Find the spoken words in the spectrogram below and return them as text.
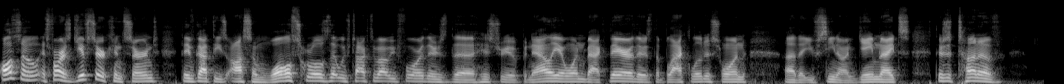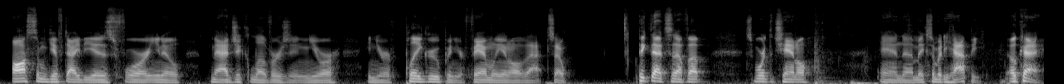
Also, as far as gifts are concerned, they've got these awesome wall scrolls that we've talked about before. There's the History of Benalia one back there. There's the Black Lotus one uh, that you've seen on game nights. There's a ton of awesome gift ideas for you know magic lovers in your in your play group and your family and all that. So pick that stuff up, support the channel, and uh, make somebody happy. Okay,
